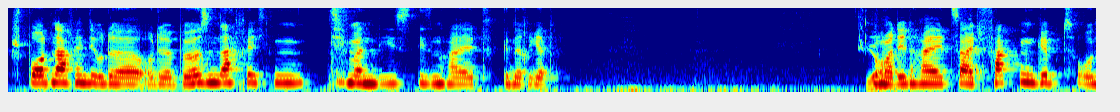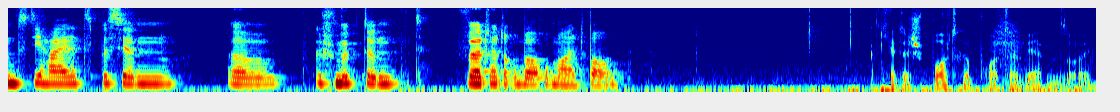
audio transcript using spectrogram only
Sportnachrichten oder, oder Börsennachrichten, die man liest, die sind halt generiert. Ja. Wenn man denen halt, halt Fakten gibt und die halt ein bisschen äh, geschmückten Wörter drüber rum halt bauen. Ich hätte Sportreporter werden sollen.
